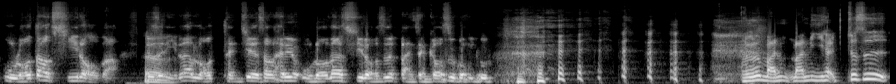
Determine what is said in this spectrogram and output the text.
五楼到七楼吧，就是你那楼层介绍，它有五楼到七楼是阪神高速公路，我觉得蛮蛮厉害。就是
